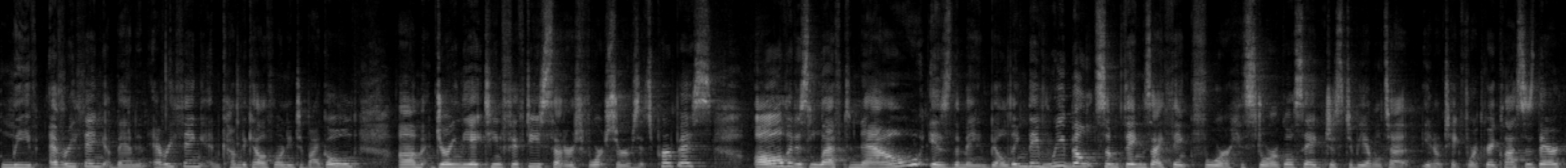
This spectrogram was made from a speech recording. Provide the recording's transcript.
leave everything, abandon everything, and come to California to buy gold. Um, during the 1850s, Sutter's Fort serves its purpose. All that is left now is the main building. They've rebuilt some things, I think, for historical sake, just to be able to, you know, take fourth grade classes there.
